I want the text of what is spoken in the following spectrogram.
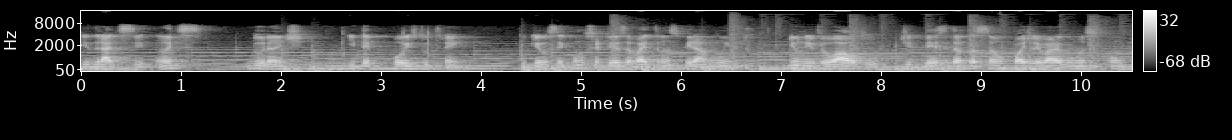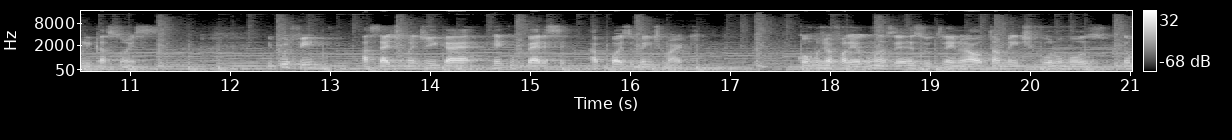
Hidrate-se antes, durante e depois do treino, porque você com certeza vai transpirar muito e um nível alto de desidratação pode levar a algumas complicações. E por fim, a sétima dica é recupere-se após o benchmark. Como já falei algumas vezes, o treino é altamente volumoso, então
